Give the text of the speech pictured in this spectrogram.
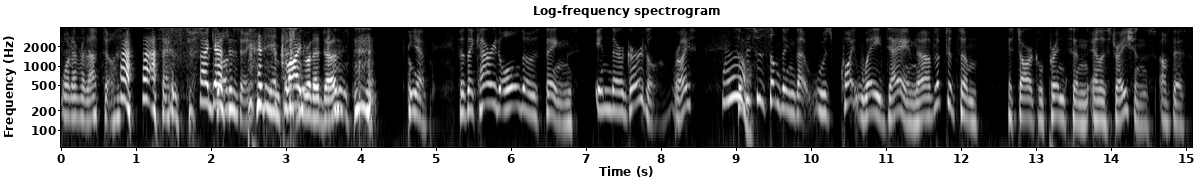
Whatever that does. Sounds disgusting. I guess it's pretty implied what it does. Yeah. So they carried all those things in their girdle, right? So this was something that was quite weighed down. Now, I've looked at some historical prints and illustrations of this,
